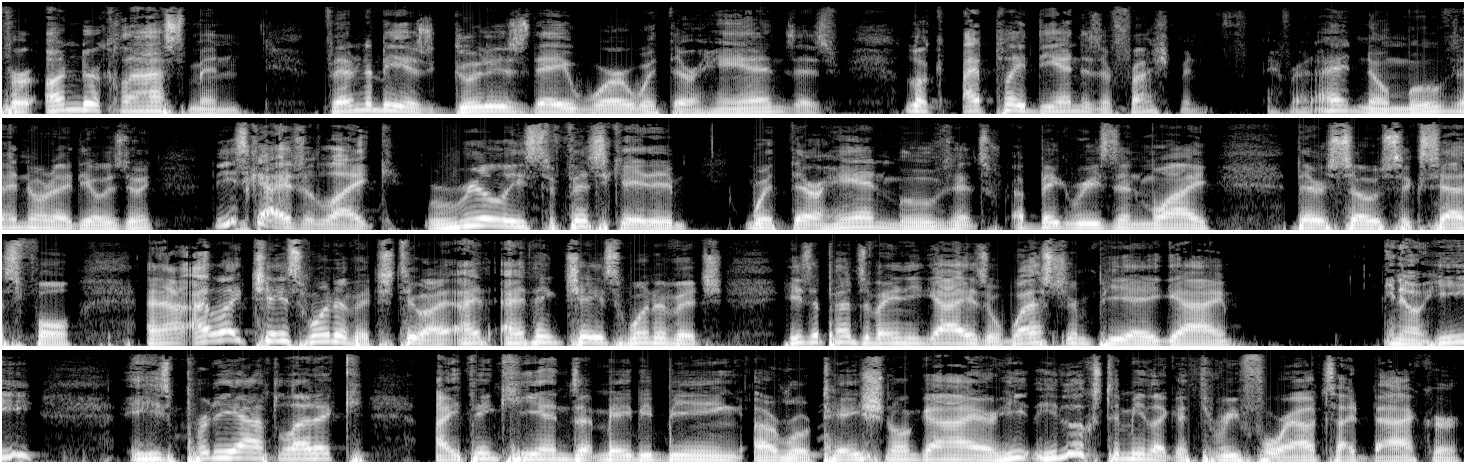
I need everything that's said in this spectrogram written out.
for underclassmen – for them to be as good as they were with their hands as look i played the end as a freshman friend, I had no moves. I had no idea what I was doing. These guys are like really sophisticated with their hand moves. It's a big reason why they're so successful. And I, I like Chase Winovich too. I, I, I think Chase Winovich, he's a Pennsylvania guy. He's a Western PA guy. You know, he he's pretty athletic. I think he ends up maybe being a rotational guy, or he he looks to me like a three four outside backer.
